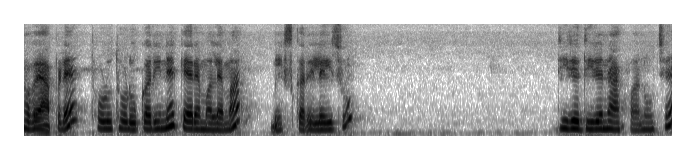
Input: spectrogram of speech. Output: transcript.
હવે આપણે થોડું થોડું કરીને કેરેમલ એમાં મિક્સ કરી લઈશું. ધીરે ધીરે નાખવાનું છે.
